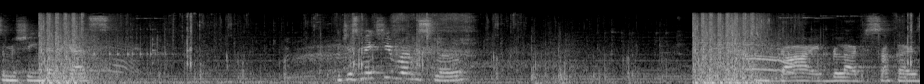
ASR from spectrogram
It's a machine gun, I guess. It just makes you run slow. Die, blood suckers,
